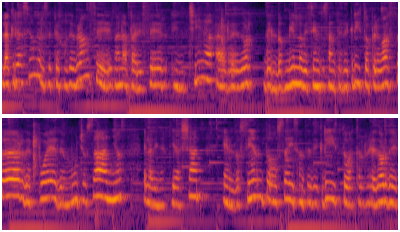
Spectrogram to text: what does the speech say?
La creación de los espejos de bronce van a aparecer en China alrededor del 2900 a.C., pero va a ser después de muchos años en la dinastía Yan, en el 206 a.C. hasta alrededor del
